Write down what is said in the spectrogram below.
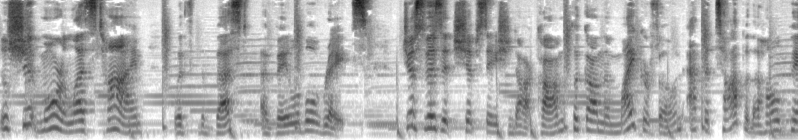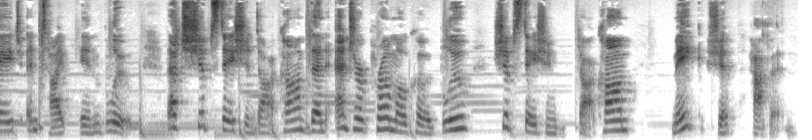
You'll ship more in less time with the best available rates. Just visit shipstation.com, click on the microphone at the top of the homepage, and type in blue. That's shipstation.com, then enter promo code blue, shipstation.com. Make ship happen.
